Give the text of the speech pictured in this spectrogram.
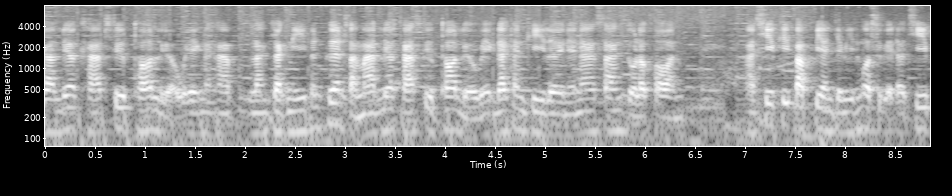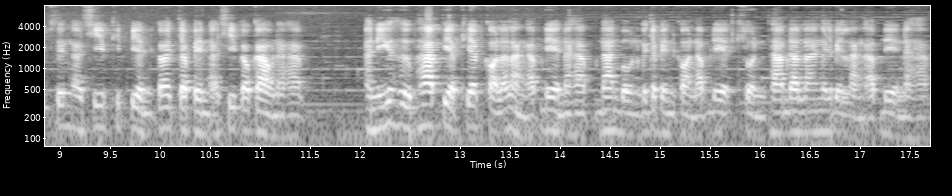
การเลือกคลาสสืบทอดเหลือเวกนะครับ หลังจากนี้เพื่อนๆสามารถเลือกคลาสสืบทอดเหลือเวกได้ทันทีเลยในหน้าสร้างตัวละคร อาชีพที่ปรับเปลี่ยนจะมีทั้งหมด 11 อาชีพ ซึ่งอาชีพที่เปลี่ยนก็จะเป็นอาชีพเก่าๆนะครับ อันนี้ก็คือภาพเปรียบเทียบก่อนและหลังอัปเดตนะครับ ด้านบนก็จะเป็นก่อนอัปเดต ส่วนภาพด้านล่างก็จะเป็นหลังอัปเดตนะครับ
